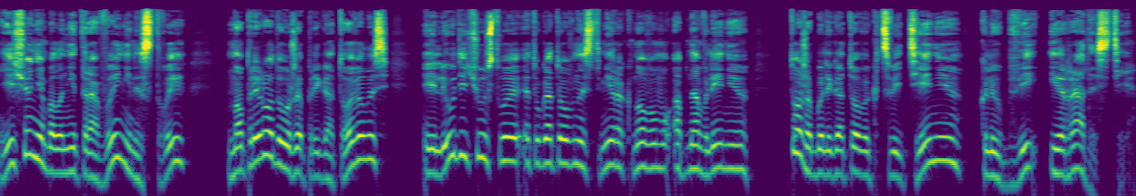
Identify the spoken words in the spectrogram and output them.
Еще не было ни травы, ни листвы, но природа уже приготовилась, и люди, чувствуя эту готовность мира к новому обновлению, тоже были готовы к цветению, к любви и радости.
